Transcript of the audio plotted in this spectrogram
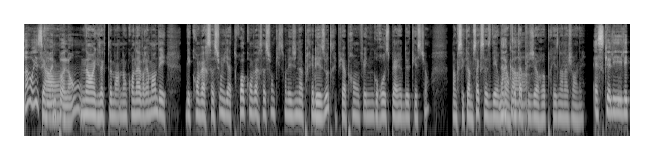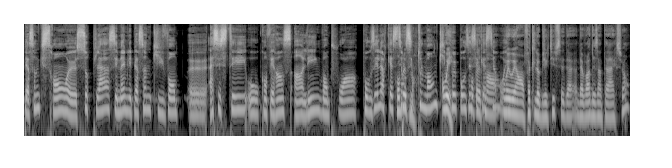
Ah oui, c'est quand même pas long. Non, exactement. Donc on a vraiment des des conversations. Il y a trois conversations qui sont les unes après les autres, et puis après on fait une grosse période de questions. Donc c'est comme ça que ça se déroule en fait à plusieurs reprises dans la journée. Est-ce que les, les personnes qui seront euh, sur place et même les personnes qui vont euh, assister aux conférences en ligne vont pouvoir poser leurs questions? C'est tout le monde qui Oui, peut poser ses questions? Oui, oui. En fait, l'objectif, c'est d'a- d'avoir des interactions.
